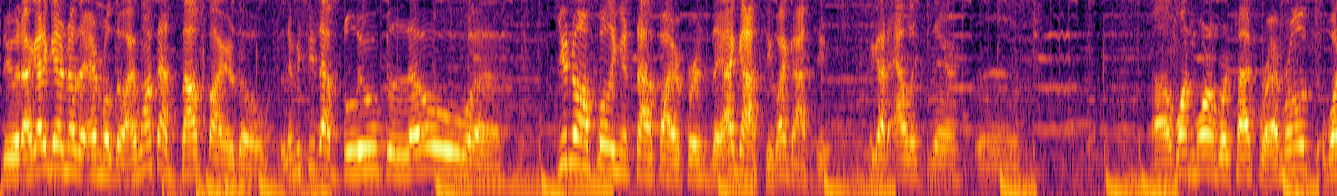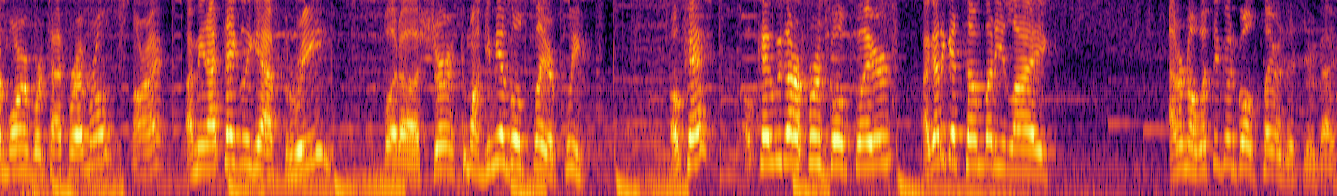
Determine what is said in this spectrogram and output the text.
Dude, I gotta get another emerald though. I want that sapphire though. Let me see that blue glow. You know I'm pulling a sapphire first day. I got to. I got to. We got Alex there. Uh, one more and we're tied for emeralds. One more and we're tied for emeralds. All right. I mean, I technically have three. But uh, sure. Come on, give me a gold player, please. Okay. Okay, we got our first gold player. I gotta get somebody like... I don't know. What's a good gold player this year, guys?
